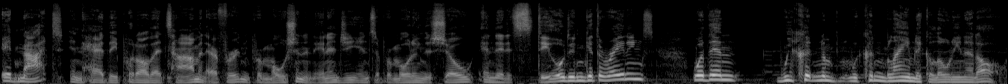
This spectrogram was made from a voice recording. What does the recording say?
it not, and had they put all that time and effort and promotion and energy into promoting the show, and that it still didn't get the ratings, well, then we couldn't we couldn't blame Nickelodeon at all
